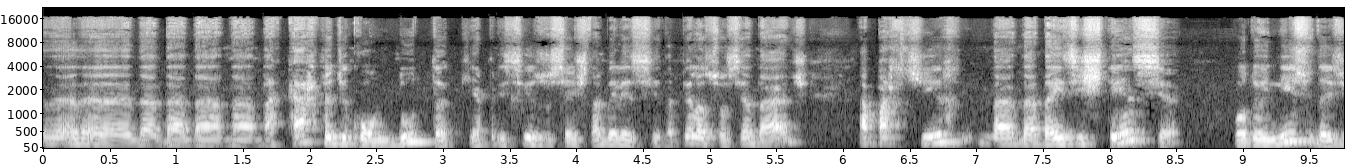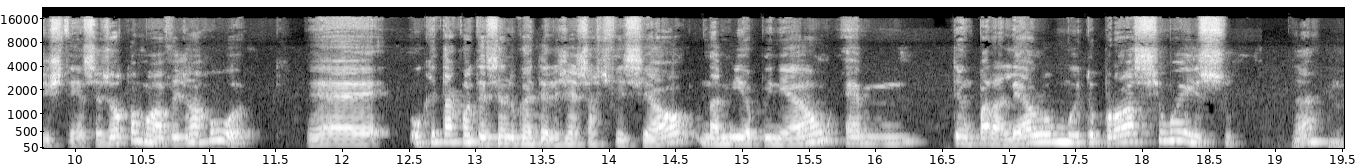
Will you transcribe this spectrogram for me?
eh, da, da, da, da, carta de conduta que é preciso ser estabelecida pela sociedade a partir da, da existência ou do início da existência de automóveis na rua. É, o que está acontecendo com a inteligência artificial, na minha opinião, é, tem um paralelo muito próximo a isso. Né? Uhum.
